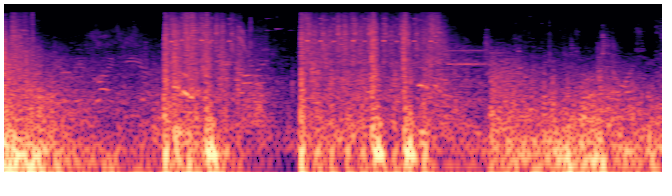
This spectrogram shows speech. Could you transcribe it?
Enemies right here. Charging on my shield.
